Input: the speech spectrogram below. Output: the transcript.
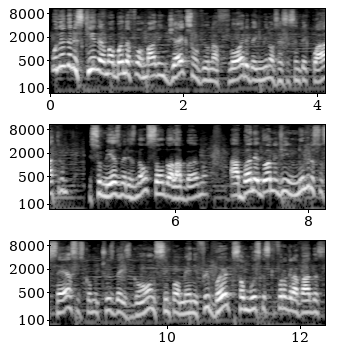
O Lynyrd Skinner é uma banda formada em Jacksonville, na Flórida, em 1964. Isso mesmo, eles não são do Alabama. A banda é dona de inúmeros sucessos, como Tuesday's Gone, Simple Man e Free Bird, que são músicas que foram gravadas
